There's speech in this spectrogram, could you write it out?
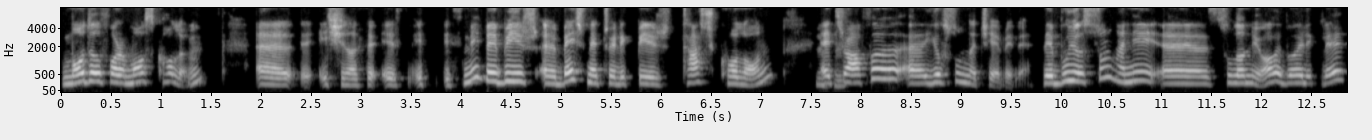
Model for a Moss Column e, işin is- is- ismi ve bir 5 metrelik bir taş kolon etrafı e, yosunla çevrili ve bu yosun hani e, sulanıyor ve böylelikle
